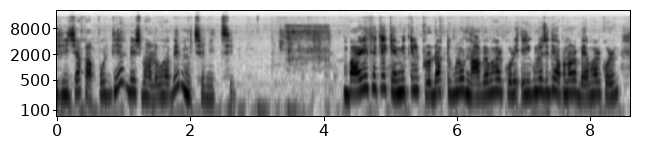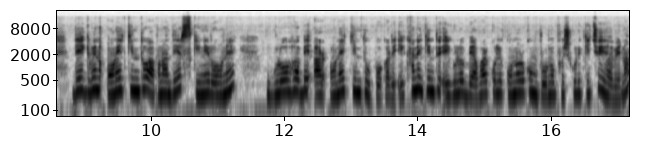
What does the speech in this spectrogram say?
ভিজা কাপড় দিয়ে বেশ ভালোভাবে মুছে নিচ্ছি। বাইরে থেকে কেমিক্যাল প্রোডাক্টগুলো না ব্যবহার করে এইগুলো যদি আপনারা ব্যবহার করেন, দেখবেন অনেক কিন্তু আপনাদের স্কিনের অনেক গ্লো হবে আর অনেক কিন্তু উপকারী। এখানে কিন্তু এগুলো ব্যবহার করলে কোনো রকম ব্রণ ফুসকুড়ি কিছুই হবে না,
